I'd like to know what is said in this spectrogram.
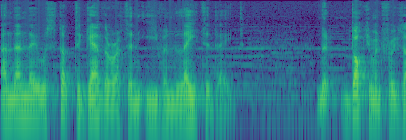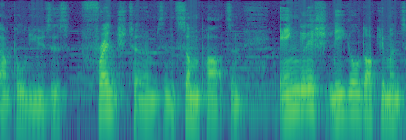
and then they were stuck together at an even later date. The document, for example, uses French terms in some parts, and English legal documents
